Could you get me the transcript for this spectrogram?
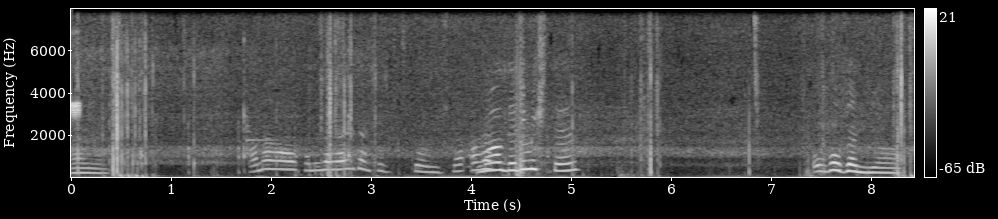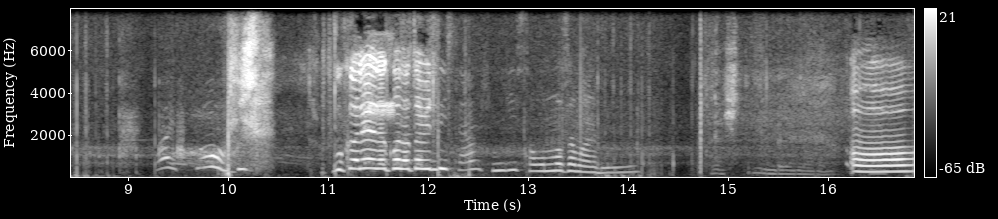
Aynen. Ana kaleler nereden çok küçük olmuşlar. Ana. Dedim işte. O Ozan ya. Ay yok. Bu kaleye de gol atabildiysem savunma zamanı benim. Karıştırmayın buraları. Aa,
